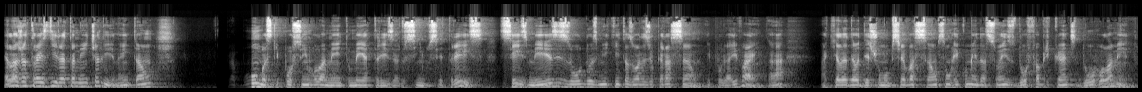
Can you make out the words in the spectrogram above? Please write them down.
ela já traz diretamente ali, né, então, bombas que possuem rolamento 6305C3, seis meses ou 2.500 horas de operação, e por aí vai, tá? Aqui ela deixou uma observação, são recomendações do fabricante do rolamento,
